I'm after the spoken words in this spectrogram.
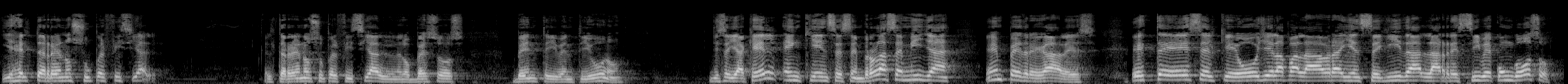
y es el terreno superficial. El terreno superficial en los versos 20 y 21. Dice, y aquel en quien se sembró la semilla en pedregales, este es el que oye la palabra y enseguida la recibe con gozo.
